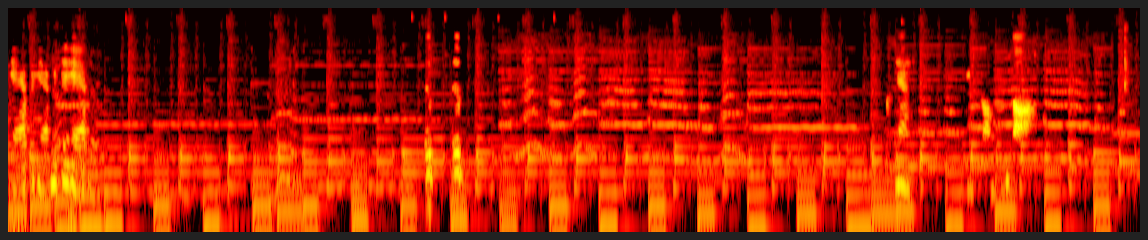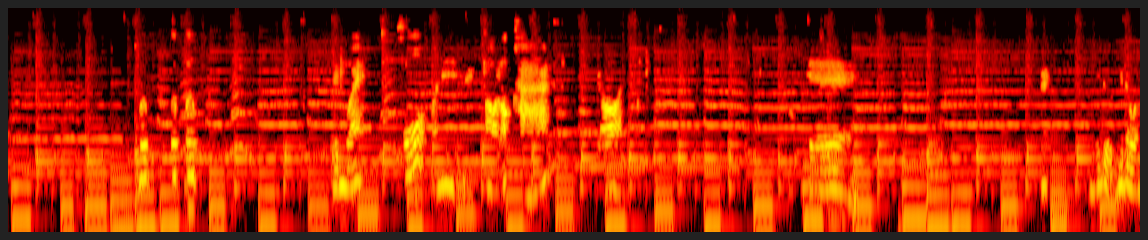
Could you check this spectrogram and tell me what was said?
แฮปแฮปไม่ใช่แอึ๊บยังยังต่อต่อปึ๊บปึ๊บปึ๊บดึงไว้โค้มานี่ต่อล็อกขายอดโอเคเฮ้ยอันนี่ดูดไม่โดน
